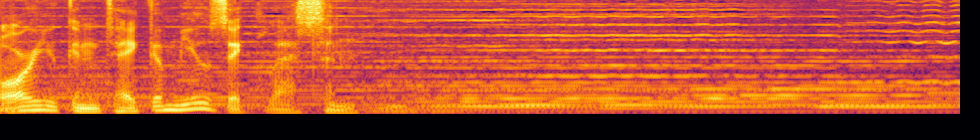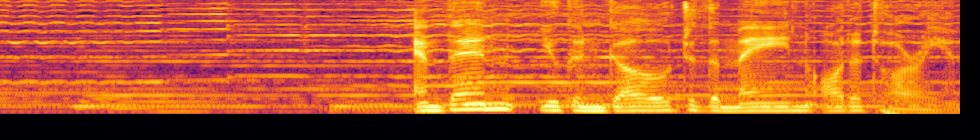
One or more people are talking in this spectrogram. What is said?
Or you can take a music lesson. And then you can go to the main auditorium.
